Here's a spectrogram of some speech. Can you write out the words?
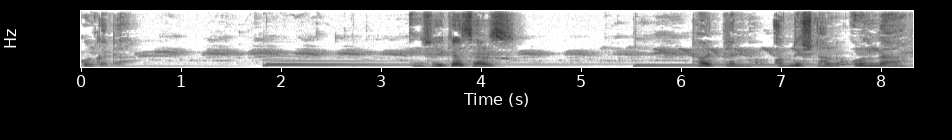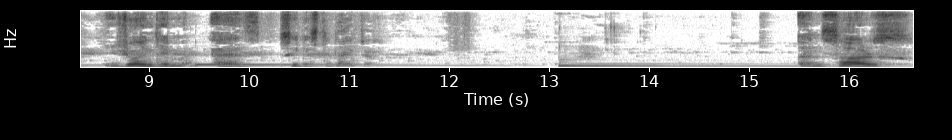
Kolkata. In Saikia sir's third film, Agnishnan, Orunda joined him as assistant director. And Sir's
